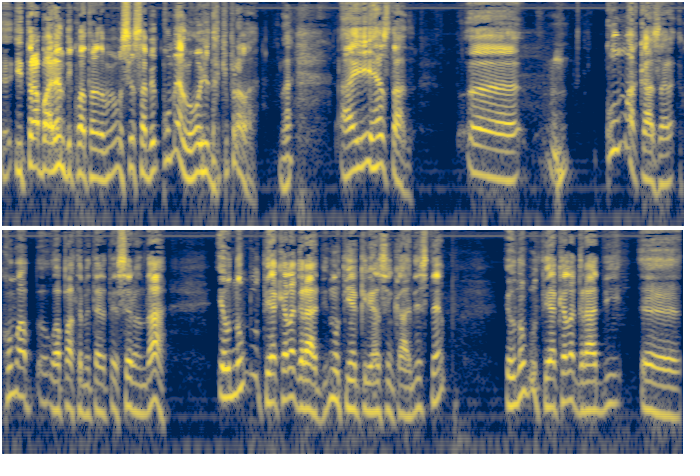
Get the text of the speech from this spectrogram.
eh, e trabalhando de 4 horas da manhã, você saber como é longe daqui para lá. Né? Aí, resultado. eh, como a casa, como a- o apartamento era terceiro andar, eu não botei aquela grade. Não tinha criança em casa nesse tempo. Eu não botei aquela grade eh,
